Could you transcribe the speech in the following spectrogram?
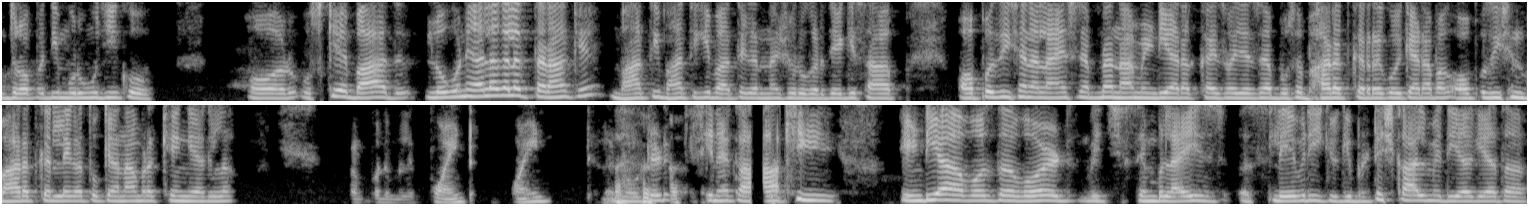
द्रौपदी मुर्मू जी को। और उसके बाद लोगों ने अलग अलग तरह के भांति भांति की बातें करना शुरू कर दिया कि साहब ऑपोजिशन अलायंस ने अपना नाम इंडिया रखा है इस वजह से अब उसे भारत कर रहे कोई कह रहा ऑपोजिशन भारत कर लेगा तो क्या नाम रखेंगे अगला पॉइंट पॉइंट नोटेड किसी ने कहा कि India was the word which symbolise slavery क्योंकि ब्रिटिश काल में दिया गया था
